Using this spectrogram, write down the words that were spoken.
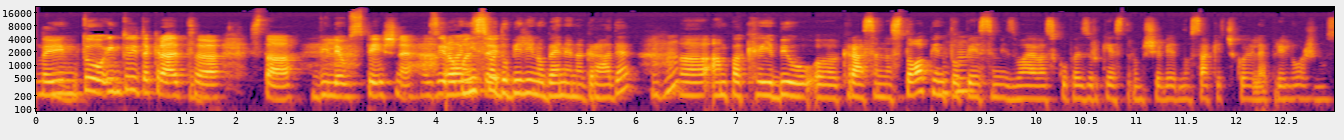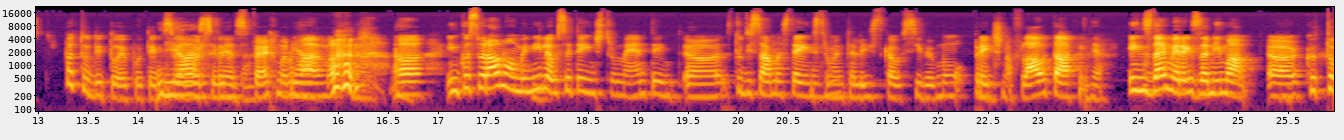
Ne, in, to, in tudi takrat uh, sta bile uspešne. Uh, nismo se... dobili nobene nagrade, uh -huh. uh, ampak je bil uh, krasen nastop in to uh mhm. -huh. pesem izvajala skupaj z orkestrom, še vedno, vsakeč, ko je le priložnost. Pa tudi to je potem ja, vrsten uspeh, normalno. Ja, ja. uh, in ko smo ravno omenili vse te inštrumente, in, uh, tudi sama ste mhm. instrumentalistka, vsi vemo, prečna flauta. Ja. In zdaj me res zanima, uh, kot to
